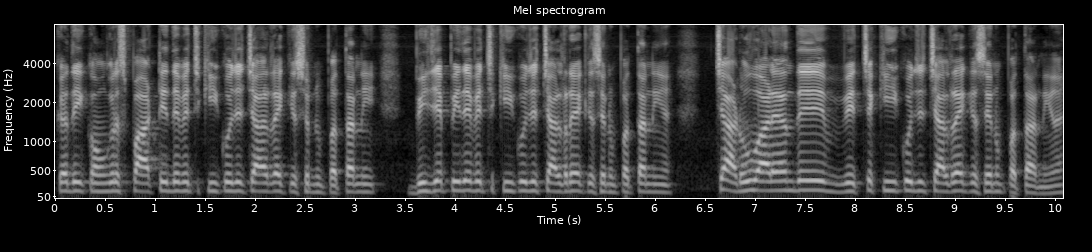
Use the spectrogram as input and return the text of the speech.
ਕਦੀ ਕਾਂਗਰਸ ਪਾਰਟੀ ਦੇ ਵਿੱਚ ਕੀ ਕੁਝ ਚੱਲ ਰਿਹਾ, ਕਿਸੇ ਨੂੰ ਪਤਾ ਨਹੀਂ। ਬੀਜੇਪੀ ਦੇ ਵਿੱਚ ਕੀ ਕੁਝ ਚੱਲ ਰਿਹਾ, ਕਿਸੇ ਨੂੰ ਪਤਾ ਨਹੀਂ ਹੈ ਝਾੜੂ ਵਾਲਿਆਂ ਦੇ ਵਿੱਚ ਕੀ ਕੁਝ ਚੱਲ ਰਿਹਾ, ਕਿਸੇ ਨੂੰ ਪਤਾ ਨਹੀਂ ਹੈ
